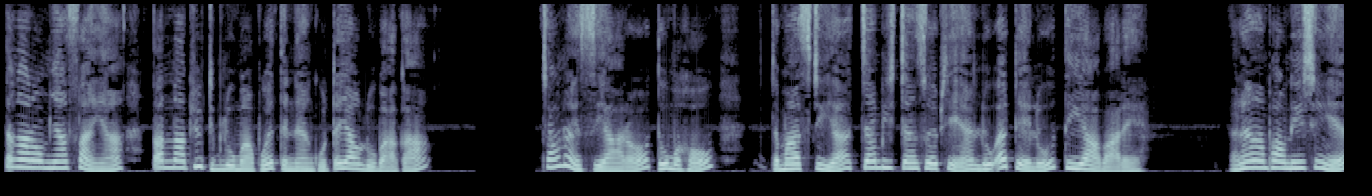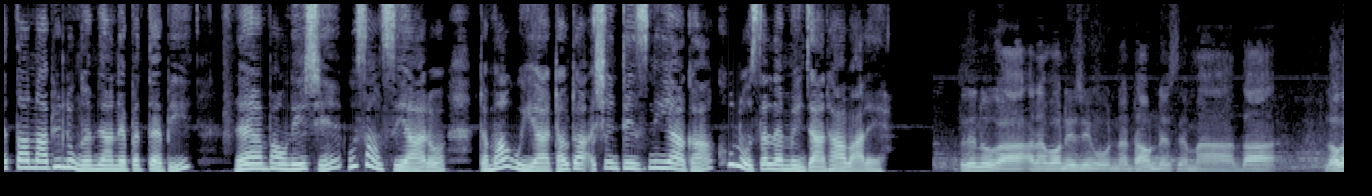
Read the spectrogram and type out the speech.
တန်ဃာတော်များဆိုင်ရာသာသနာပြုဒီပလိုမာဘွဲ့သင်တန်းကိုတက်ရောက်လိုပါကကျောင်းနိုင်ဆရာတော်သို့မဟုတ်ဓမ္မစတိယကျမ်းပြီးကျမ်းဆွဲဖြစ်ရန်လိုအပ်တယ်လို့သိရပါတယ်အရဟံဖောင်ဒေးရှင်းရဲ့သာသနာပြုလုပ်ငန်းများနဲ့ပတ်သက်ပြီး ရန်ဖောင်ဒေးရှင်းဦးဆောင်ဆရာတော်ဓမ္မဝေယဒေါက်တာအရှင်တေဇနိယကခုလိုဆက်လက်မိန့်ကြားထားပါတယ်ဦးဇင်းတို့ကအရန်ဖောင်ဒေးရှင်းကို2020မှာဒါလောက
